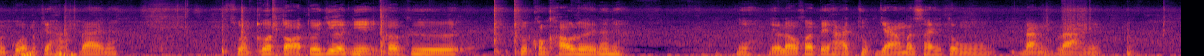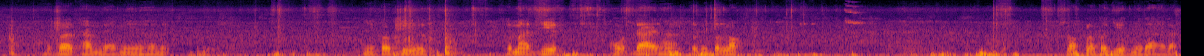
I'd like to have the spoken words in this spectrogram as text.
มันกลัวมันจะหักได้นะ ส่วนตัวต่อตัวยืดนี่ก็คือชุดของเขาเลยนะเนี่ยเนี่ยเดี๋ยวเราค่อยไปหาจุกยางมาใส่ตรงด้านล่างนี้ แล้วก็ทำแบบนี้ครับนี่นี่ก็คือสามารถยืดหดได้นะฮะตัวนี้ก็ล็อกล็อกแล้วก็ยืดไม่ได้แล้ว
